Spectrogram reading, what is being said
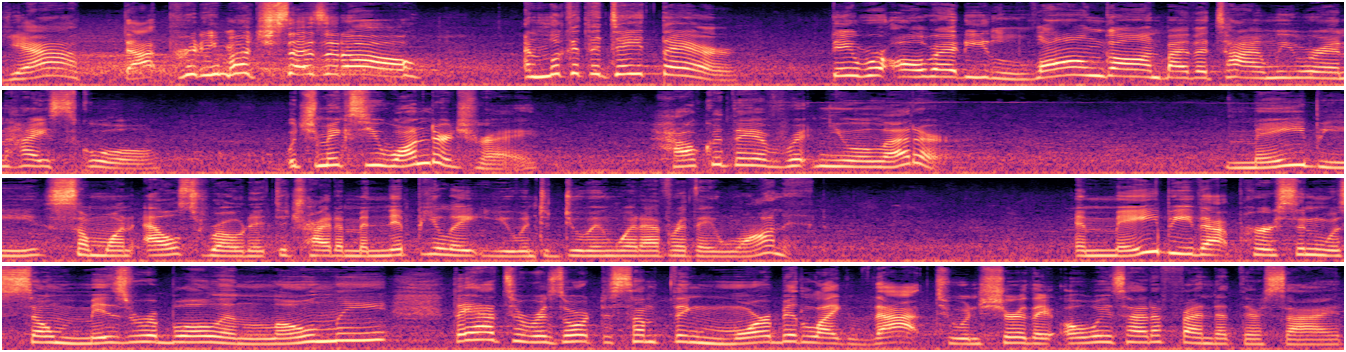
Yeah, that pretty much says it all. And look at the date there. They were already long gone by the time we were in high school. Which makes you wonder, Trey, how could they have written you a letter? Maybe someone else wrote it to try to manipulate you into doing whatever they wanted. And maybe that person was so miserable and lonely, they had to resort to something morbid like that to ensure they always had a friend at their side.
